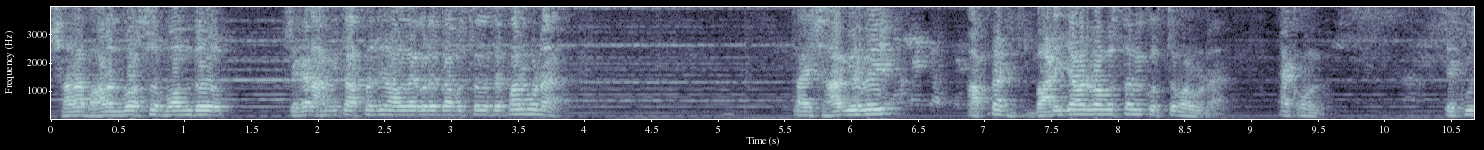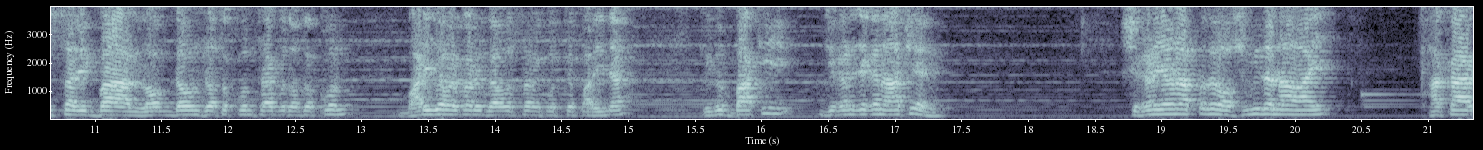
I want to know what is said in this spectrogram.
সারা ভারতবর্ষ বন্ধ, সেখানে আমি তো আপনার জন্য আলাদা করে ব্যবস্থা করতে পারব না। তাই স্বাভাবিকভাবেই আপনার বাড়ি যাওয়ার ব্যবস্থা আমি করতে পারব না। এখন একুশ তারিখ বা লকডাউন যতক্ষণ থাকবে ততক্ষণ বাড়ি যাওয়ার কারণে ব্যবস্থা আমি করতে পারি না। কিন্তু বাকি যেখানে যেখানে আছেন, সেখানে যেন আপনাদের অসুবিধা না হয়, থাকার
